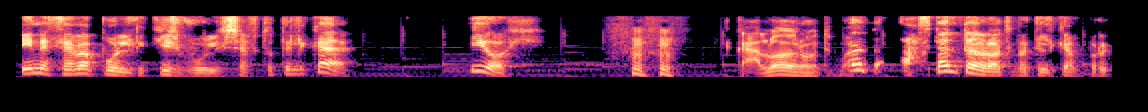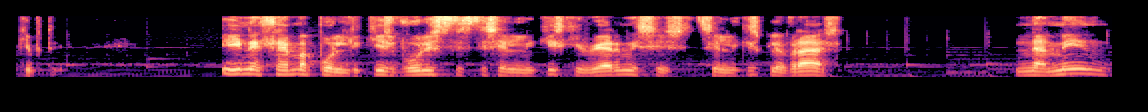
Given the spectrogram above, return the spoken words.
Είναι θέμα πολιτικής βούλησης αυτό τελικά ή όχι; Καλό ερώτημα. Αυτό είναι το ερώτημα τελικά που προκύπτει. Είναι θέμα πολιτικής βούλησης της ελληνικής κυβέρνησης, της ελληνικής πλευράς να μην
